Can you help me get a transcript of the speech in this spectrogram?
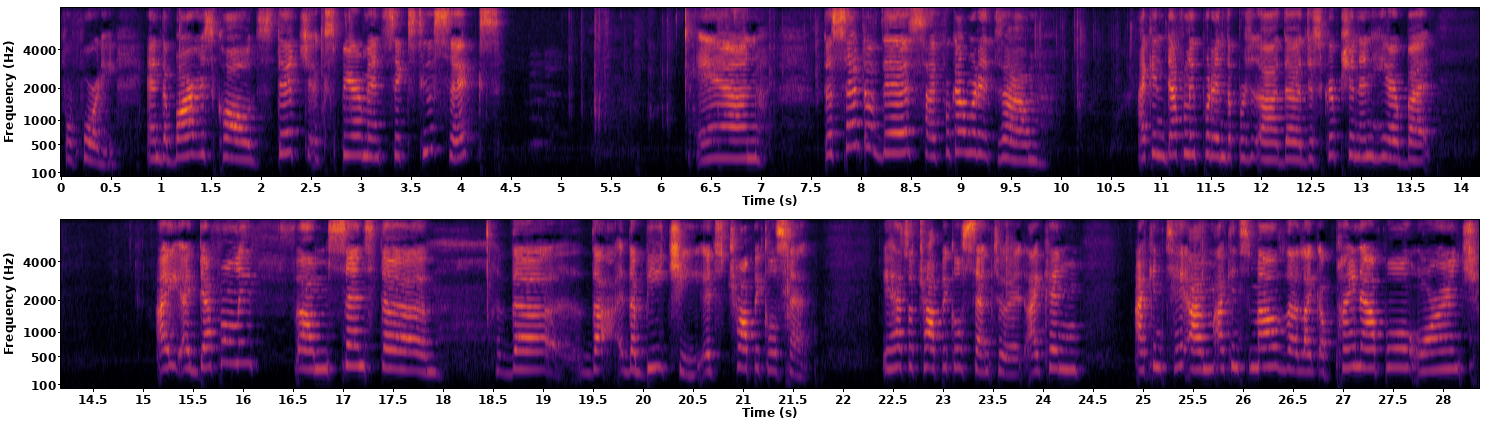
For 40. And the bar is called Stitch Experiment 626. And the scent of this, I forgot what it's, um, I can definitely put in the, uh, the description in here, but I, I definitely um, sense the, the, the, the beachy, it's tropical scent. It has a tropical scent to it. I can, I can take, um, I can smell the, like a pineapple, orange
